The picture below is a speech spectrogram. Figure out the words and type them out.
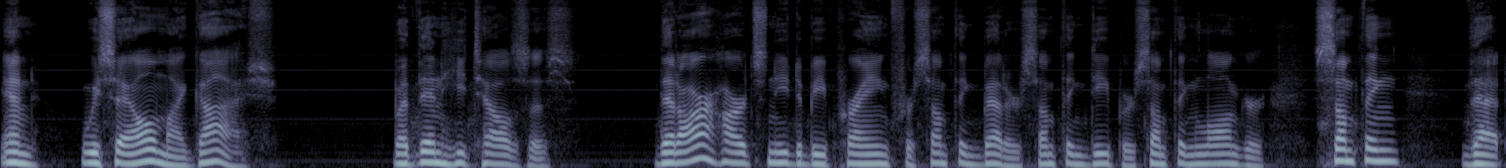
and we say oh my gosh but then he tells us that our hearts need to be praying for something better something deeper something longer something that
